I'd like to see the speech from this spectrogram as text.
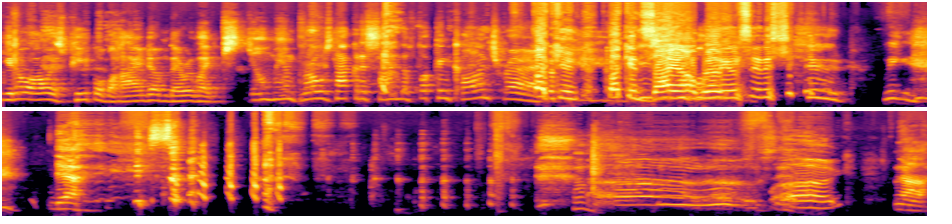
you know, all his people behind him. They were like, "Yo, man, bro's not gonna sign the fucking contract, Fucking fucking Zion fucking- Williamson and shit. dude." We Yeah. He said- oh. oh Fuck. Nah,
